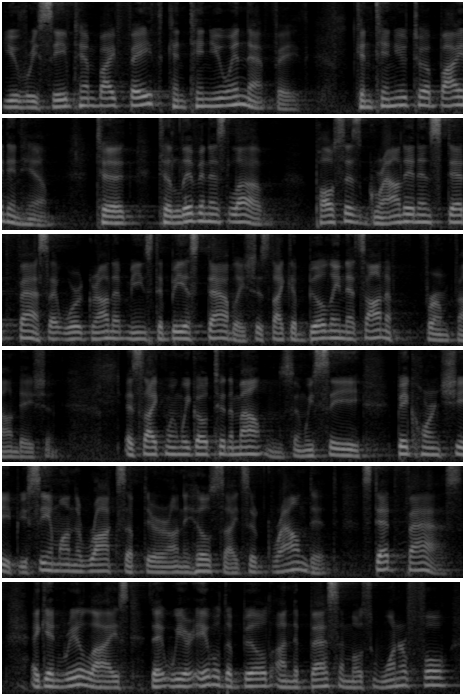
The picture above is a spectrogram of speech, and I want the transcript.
You've received him by faith, continue in that faith. Continue to abide in him, to, to live in his love. Paul says, grounded and steadfast. That word grounded means to be established. It's like a building that's on a firm foundation. It's like when we go to the mountains and we see bighorn sheep. You see them on the rocks up there on the hillsides. They're grounded, steadfast. Again, realize that we are able to build on the best and most wonderful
